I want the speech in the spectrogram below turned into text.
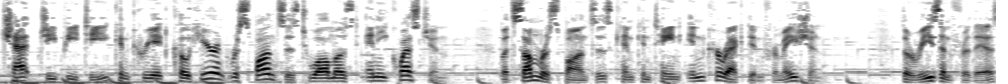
ChatGPT can create coherent responses to almost any question, but some responses can contain incorrect information. The reason for this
